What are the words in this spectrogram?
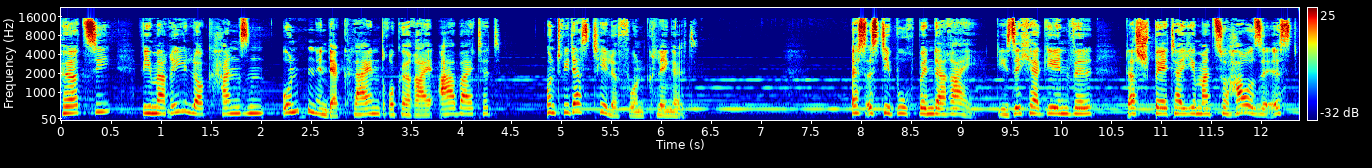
hört sie, wie Marie Lok Hansen unten in der kleinen Druckerei arbeitet und wie das Telefon klingelt. Es ist die Buchbinderei, die sicher gehen will, dass später jemand zu Hause ist,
